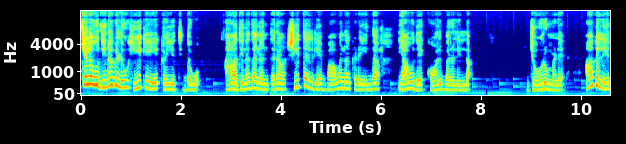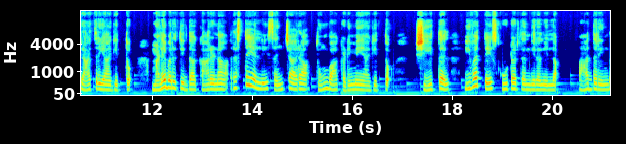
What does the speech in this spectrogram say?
ಕೆಲವು ದಿನಗಳು ಹೀಗೆಯೇ ಕಳೆಯುತ್ತಿದ್ದವು. ಆ ದಿನದ ನಂತರ ಶೀತಲ್ಗೆ ಭಾವನಾ ಕಡೆಯಿಂದ ಯಾವುದೇ ಕಾಲ್ ಬರಲಿಲ್ಲ. ಜೋರು ಮಳೆ, ಆಗಲೇ ರಾತ್ರಿಯಾಗಿತ್ತು. ಮಳೆ ಬರುತ್ತಿದ್ದ ಕಾರಣ ರಸ್ತೆಯಲ್ಲಿ ಸಂಚಾರ ತುಂಬ ಕಡಿಮೆಯಾಗಿತ್ತು. ಶೀತಲ್ ಇವತ್ತೇ ಸ್ಕೂಟರ್ ತಂದಿರಲಿಲ್ಲ. ಆದ್ದರಿಂದ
